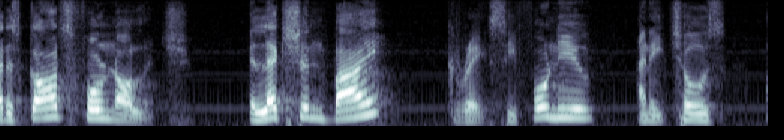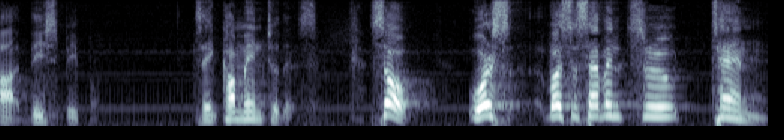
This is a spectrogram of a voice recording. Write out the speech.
That is God's foreknowledge. Election by grace. He foreknew and He chose uh, these people. Saying, Come into this. So, verse, verses 7 through 10.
